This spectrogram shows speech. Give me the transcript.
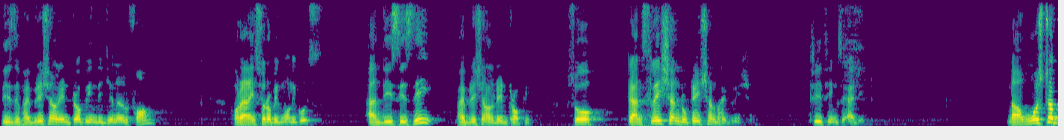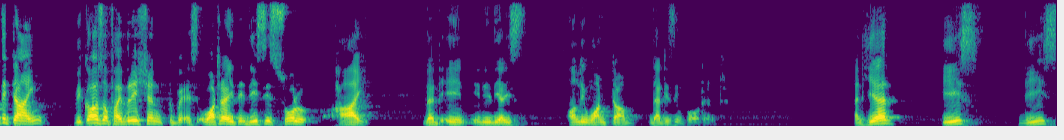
This is the vibrational entropy in the general form for anisotropic molecules and this is the vibrational entropy. So, translation, rotation, vibration, three things added. Now most of the time because of vibration water this is so high that in, in, there is only one term that is important. And here is this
